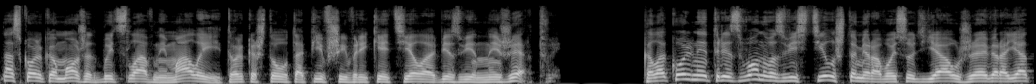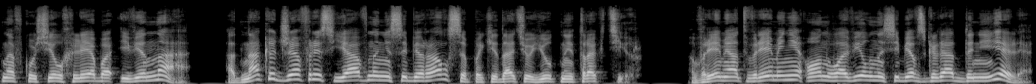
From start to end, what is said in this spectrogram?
Насколько может быть славный малый, только что утопивший в реке тело безвинной жертвы? Колокольный трезвон возвестил, что мировой судья уже, вероятно, вкусил хлеба и вина. Однако Джеффрис явно не собирался покидать уютный трактир. Время от времени он ловил на себе взгляд Даниэля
